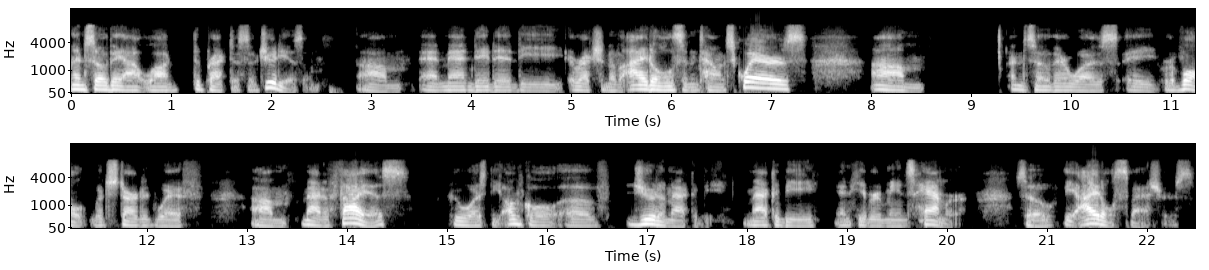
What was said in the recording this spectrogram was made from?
and so they outlawed the practice of Judaism um, and mandated the erection of idols in town squares. Um, and so there was a revolt which started with um, Mattathias, who was the uncle of Judah Maccabee. Maccabee in Hebrew means hammer. So the idol smashers,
